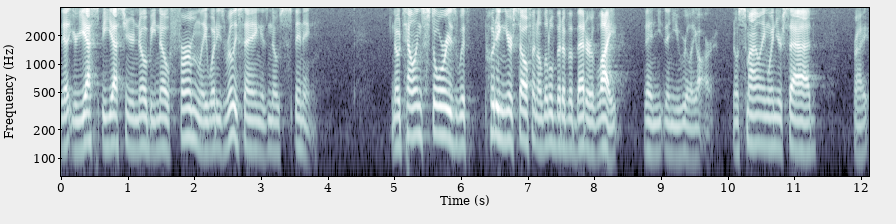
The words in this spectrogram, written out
let your yes be yes and your no be no firmly, what he's really saying is no spinning. No telling stories with putting yourself in a little bit of a better light than, than you really are. No smiling when you're sad, right?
